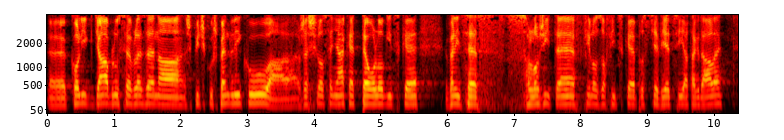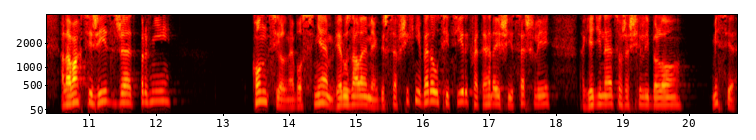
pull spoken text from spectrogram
eh, kolik ďáblů se vleze na špičku špendlíků a řešilo se nějaké teologické, velice složité, filozofické prostě věci a tak dále. Ale vám chci říct, že první koncil nebo sněm v Jeruzalémě, když se všichni vedoucí církve tehdejší sešli, tak jediné, co řešili, bylo misie.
